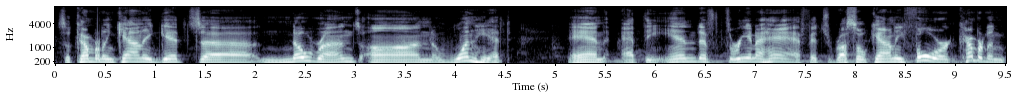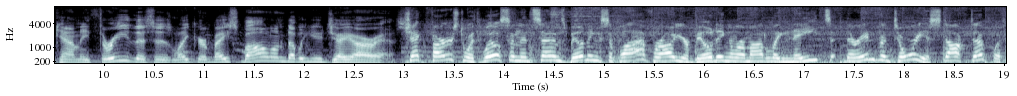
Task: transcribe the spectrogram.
So Cumberland County gets uh, no runs on one hit. And at the end of three and a half, it's Russell County four, Cumberland County three. This is Laker Baseball on WJRS. Check first with Wilson and Sons Building Supply for all your building and remodeling needs. Their inventory is stocked up with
